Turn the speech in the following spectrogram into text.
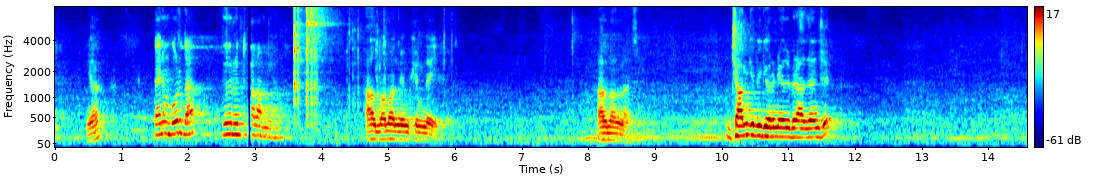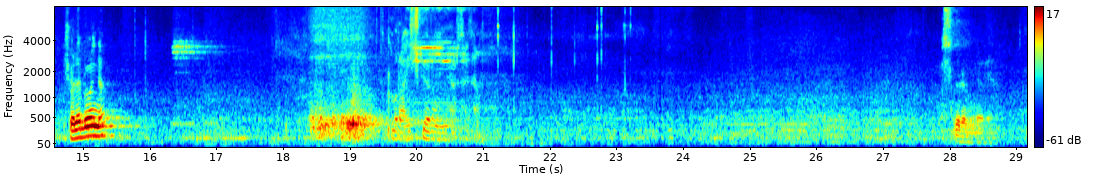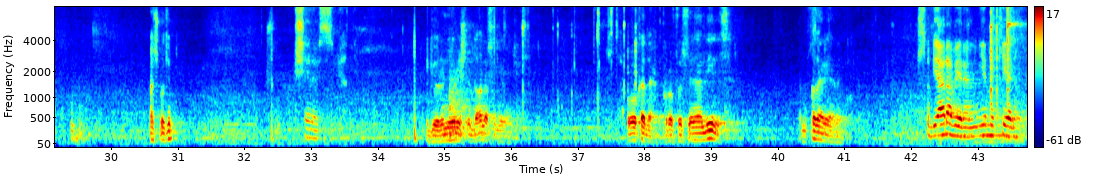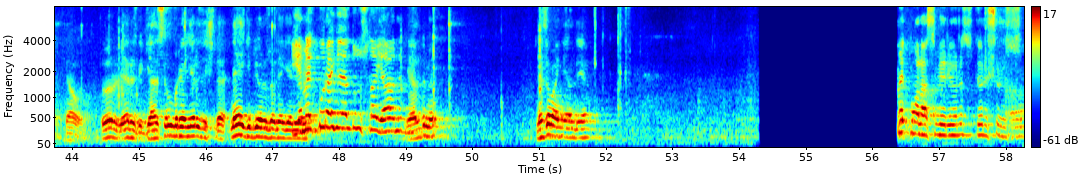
Ya Benim burada görüntü alamıyorum. Almaman mümkün değil. Alman lazım. Cam gibi görünüyordu biraz önce. Şöyle bir oyna. Bura hiç görünmüyor zaten. Nasıl görünmüyor ya? Aç bakayım. Şerefsiz bir adam. Görünüyor işte daha nasıl görünecek? O kadar. Profesyonel değiliz. Bu kadar yani. Usta bir ara verelim, yemek yiyelim. Ya dur yeriz. Gelsin buraya yeriz işte. Neye gidiyoruz oraya geliyoruz? Yemek buraya geldi usta ya. Geldi mi? Ne zaman geldi ya? Yemek molası veriyoruz. Görüşürüz.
